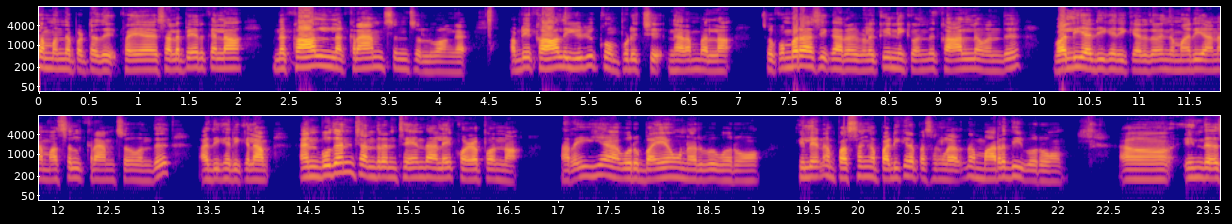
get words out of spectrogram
சம்மந்தப்பட்டது இப்போ சில பேருக்கெல்லாம் இந்த காலில் கிராம்ஸ்ன்னு சொல்லுவாங்க. அப்படியே கால் இழுக்கும் பிடிச்சி நரம்பெல்லாம். ஸோ கும்பராசிக்காரர்களுக்கு இன்னைக்கு வந்து காலில் வந்து வலி அதிகரிக்கிறதோ இந்த மாதிரியான மசில் கிராம்ஸோ வந்து அதிகரிக்கலாம். அண்ட் புதன் சந்திரன் சேர்ந்தாலே குழப்பம்தான். நிறைய ஒரு பய உணர்வு வரும். இல்லைன்னா பசங்க படிக்கிற பசங்களாக இருந்தால் மறதி வரும். இந்த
